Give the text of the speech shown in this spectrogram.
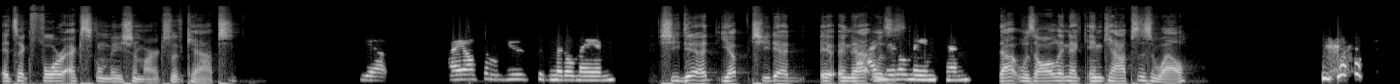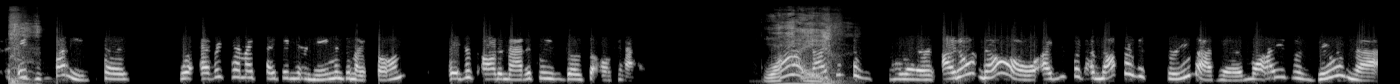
it's like four exclamation marks with caps. Yep. I also used his middle name. She did. Yep, she did. It- and that I was middle named him. that was all in in caps as well. it's funny because well, every time I type in your name into my phone, it just automatically goes to all caps. Why? I just. I don't know. I'm just like I'm not trying to scream at him. Why is he doing that?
